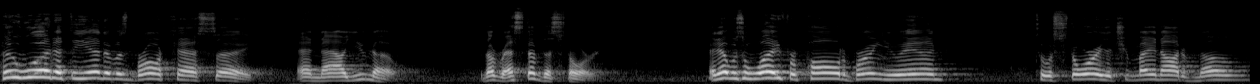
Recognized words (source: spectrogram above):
who would at the end of his broadcast say, And now you know the rest of the story. And it was a way for Paul to bring you in to a story that you may not have known,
